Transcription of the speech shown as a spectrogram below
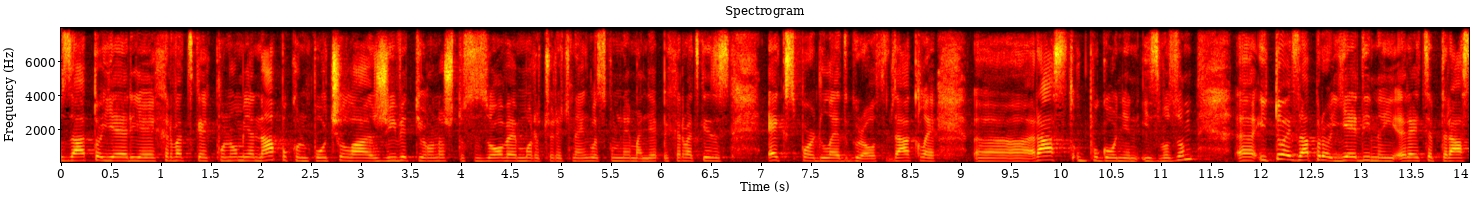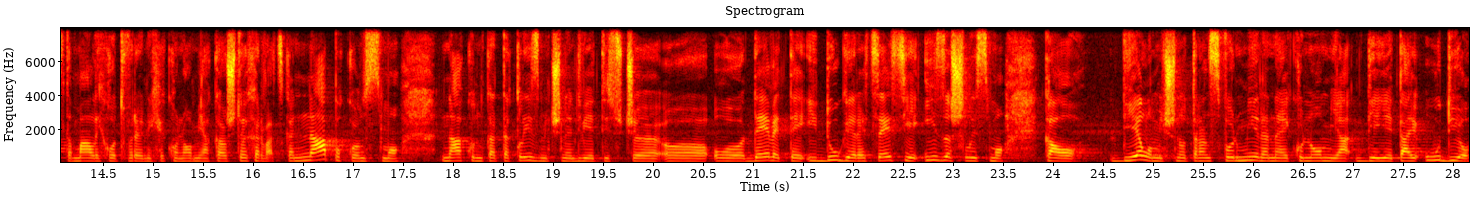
zato jer je hrvatska ekonomija napokon počela živjeti ono što se zove, morat ću reći na engleskom, nema lijepi hrvatski izraz, export-led growth. Dakle, e, rast upogonjen izvozom i to je zapravo zapravo jedini recept rasta malih otvorenih ekonomija kao što je Hrvatska. Napokon smo nakon kataklizmične 2009. i duge recesije izašli smo kao djelomično transformirana ekonomija gdje je taj udio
